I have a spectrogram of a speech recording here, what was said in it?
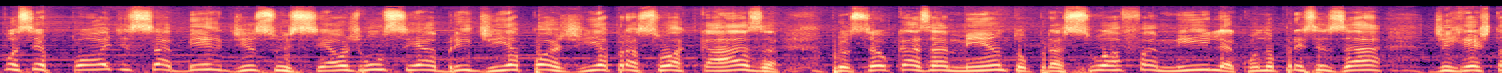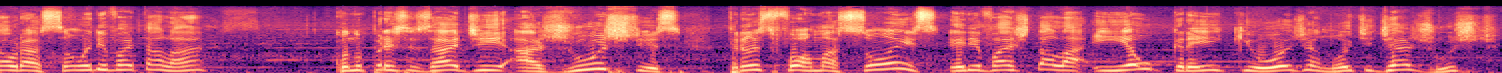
você pode saber disso. Os céus vão se abrir dia após dia para a sua casa, para o seu casamento, para a sua família. Quando precisar de restauração, ele vai estar lá. Quando precisar de ajustes, transformações, ele vai estar lá. E eu creio que hoje é noite de ajuste.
